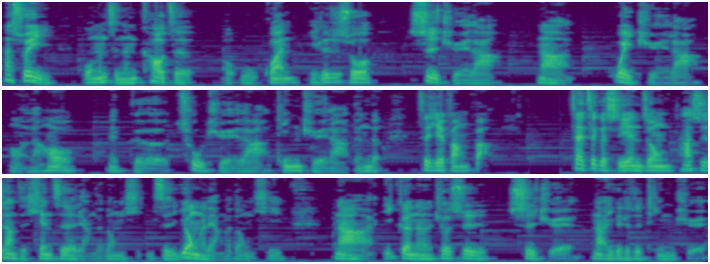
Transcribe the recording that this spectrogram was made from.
那所以我们只能靠着五官，也就是说。视觉啦，那味觉啦，哦，然后那个触觉啦、听觉啦等等这些方法，在这个实验中，它实际上只限制了两个东西，只用了两个东西。那一个呢，就是视觉，那一个就是听觉。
